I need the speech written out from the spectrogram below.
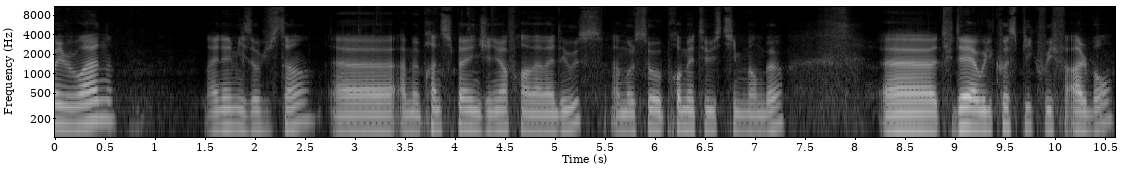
everyone. My name is Augustin. Uh, I'm a principal engineer from Amadeus. I'm also a Prometheus team member. Uh, today I will co-speak with Alban.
